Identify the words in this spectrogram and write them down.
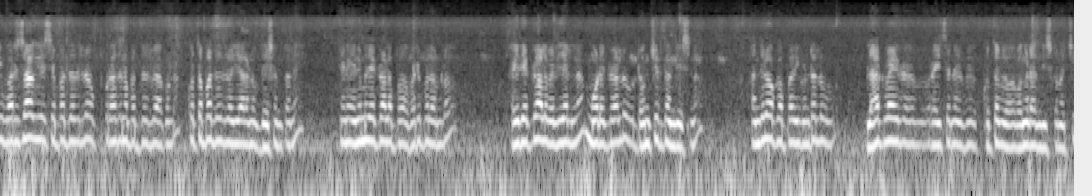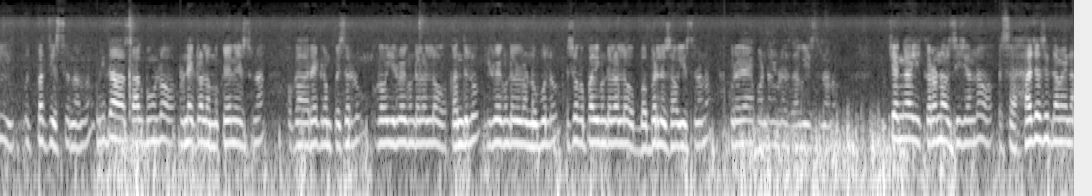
ఈ వరి సాగు చేసే పద్ధతిలో పురాతన పద్ధతి కాకుండా కొత్త పద్ధతిలో చేయాలనే ఉద్దేశంతోనే నేను ఎనిమిది ఎకరాల వరి పొలంలో ఐదు ఎకరాలు వెదజల్లిన మూడు ఎకరాలు డంచిడితం చేసిన అందులో ఒక పది గుంటలు బ్లాక్ వైట్ రైస్ అనే కొత్త వంగడాన్ని తీసుకొని వచ్చి ఉత్పత్తి చేస్తున్నాను. మిగతా సాగు భూమిలో రెండు ఎకరాల మొక్కజొన్న చేస్తున్నా ఒక అరెకరం పెసర్లు ఒక ఇరవై గుంటలలో కందులు ఇరవై గుంటలలో నువ్వులు ఒక పది గుంటలలో బొబ్బర్లు సాగు చేస్తున్నాను. కూరగాయ పంటలు కూడా సాగు చేస్తున్నాను. ముఖ్యంగా ఈ కరోనా సీజన్లో సహజ సిద్ధమైన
